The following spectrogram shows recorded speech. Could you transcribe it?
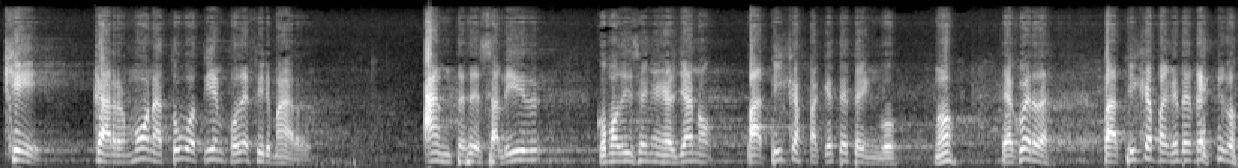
que Carmona tuvo tiempo de firmar antes de salir, como dicen en el llano, paticas pa' qué te tengo, ¿no? ¿Te acuerdas? Paticas pa' qué te tengo.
